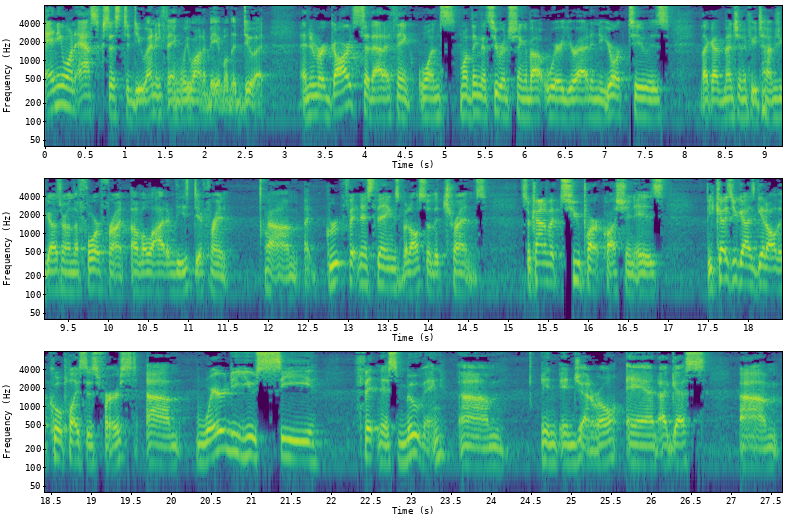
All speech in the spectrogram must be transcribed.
anyone asks us to do anything, we want to be able to do it. And in regards to that, I think one one thing that's super interesting about where you're at in New York too is, like I've mentioned a few times, you guys are on the forefront of a lot of these different um, like group fitness things, but also the trends. So, kind of a two part question is because you guys get all the cool places first, um, where do you see fitness moving um, in in general? And I guess um,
